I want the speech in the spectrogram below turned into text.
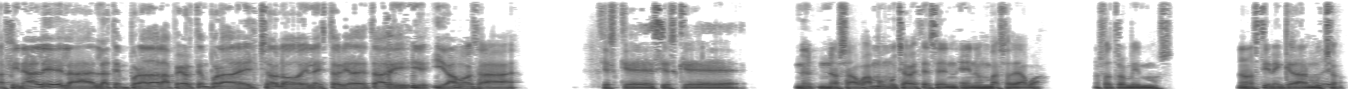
Al final, ¿eh? la, temporada, la peor temporada del Cholo en la historia de tal, y, vamos a. Si es que, si es que nos ahogamos muchas veces en, un vaso de agua, nosotros mismos. No nos tienen que dar mucho.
